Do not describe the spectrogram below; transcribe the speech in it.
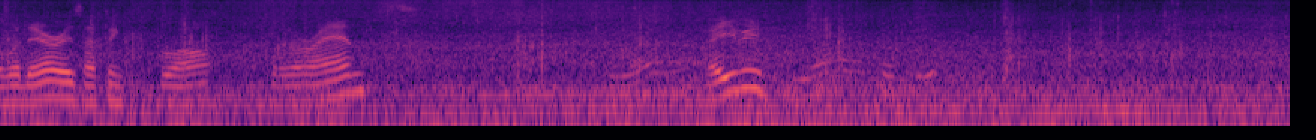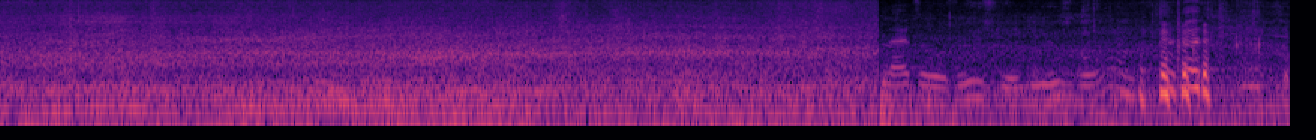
Over there is, I think, Fran- France. Maybe? Are usually useful. So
